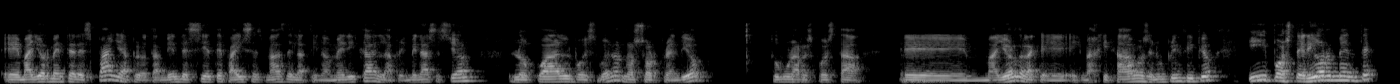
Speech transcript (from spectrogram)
eh, mayormente de España, pero también de siete países más de Latinoamérica en la primera sesión, lo cual, pues bueno, nos sorprendió. Tuvo una respuesta eh, mayor de la que imaginábamos en un principio y posteriormente,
